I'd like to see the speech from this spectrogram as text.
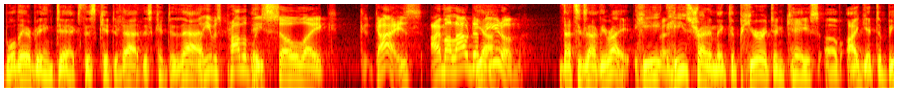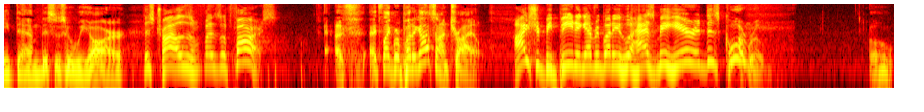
"Well, they're being dicks. This kid did that. This kid did that." Well, he was probably It's- so like, guys, I'm allowed to Yeah. beat him. That's exactly right. He Right. he's trying to make the Puritan case of I get to beat them. This is who we are. This trial is a, is a farce. It's, it's like we're putting us on trial. I should be beating everybody who has me here in this courtroom. Oh.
